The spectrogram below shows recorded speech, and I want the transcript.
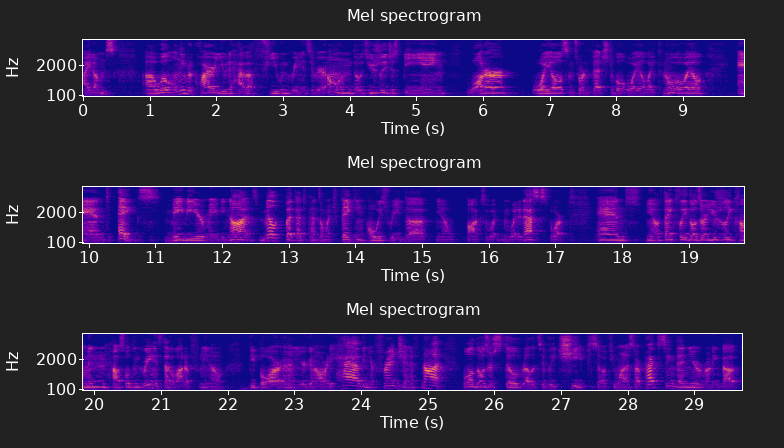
items uh, will only require you to have a few ingredients of your own. Those usually just being water, oil, some sort of vegetable oil like canola oil, and eggs. Maybe or maybe not. It's milk, but that depends on what you're baking. Always read the you know box of what what it asks for. And you know, thankfully, those are usually common household ingredients that a lot of you know people are and you're gonna already have in your fridge. And if not, well, those are still relatively cheap. So if you want to start practicing, then you're running about,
